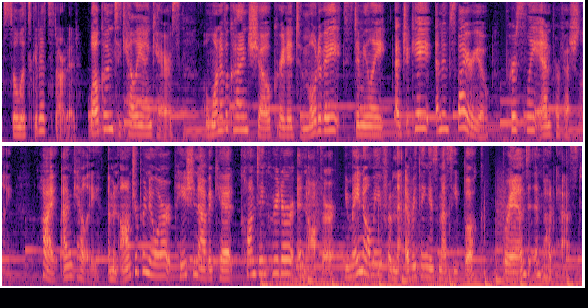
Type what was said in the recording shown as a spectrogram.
so let's get it started. Welcome to Kellyanne Cares, a one of a kind show created to motivate, stimulate, educate, and inspire you, personally and professionally. Hi, I'm Kelly. I'm an entrepreneur, patient advocate, content creator, and author. You may know me from the Everything is Messy book, brand, and podcast.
